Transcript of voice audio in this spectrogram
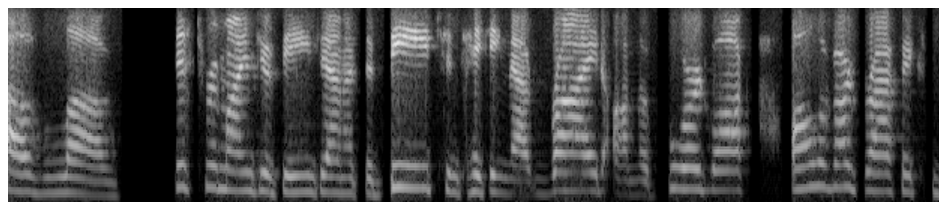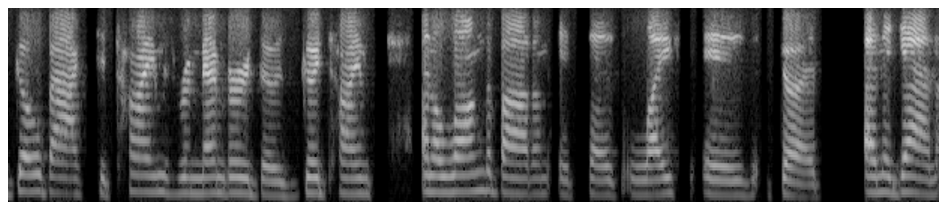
of love. This reminds you of being down at the beach and taking that ride on the boardwalk. All of our graphics go back to times remembered, those good times. And along the bottom, it says, Life is good. And again,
